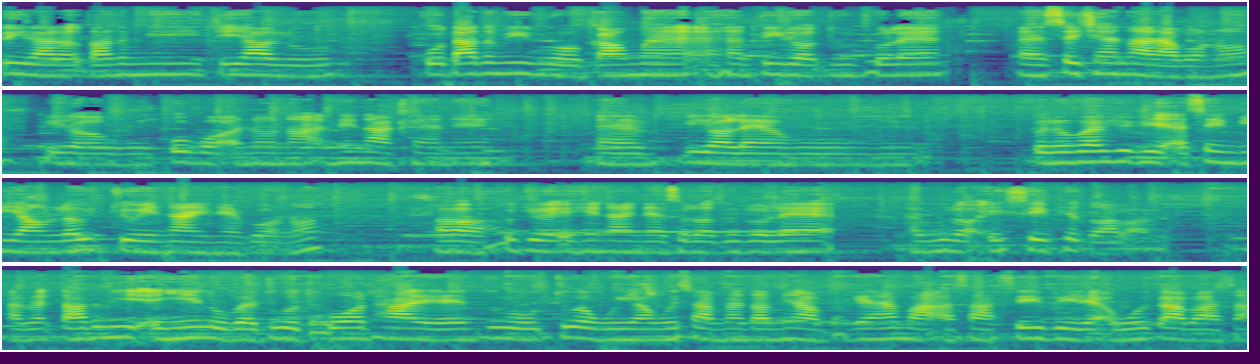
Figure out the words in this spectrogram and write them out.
တီးလာတော့သားသမီးတယောက်လိုကိုသားသမီးကိုကောင်းမှန်းအဟတီးတော့သူတို့လည်းအဲစိတ်ချမ်းသာတာပေါ့နော်ပြီးတော့ဟိုကိုပေါ့အနန္နာအနစ်နာခံနေအဲပြီးတော့လည်းဟိုဘယ်လိုပဲဖြစ်ဖြစ်အဆင်ပြေအောင်လှုပ်ကြွေနိုင်တယ်ပေါ့နော်ဟုတ်ကြွေဟင်းနိုင်တယ်ဆိုတော့သူတို့လည်းအခုတော့အေးဆေးဖြစ်သွားပါပြီ အဲ့မဲ့သားသမီးအရင်လိုပဲသူ့ကိုသဘောထားတယ်သူ့ကိုသူ့ရဲ့ဝေယံဝိစာမှန်တော်များပကန်းမှာအစာဆေးပေးတယ်အဝတ်ကပါအစာ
